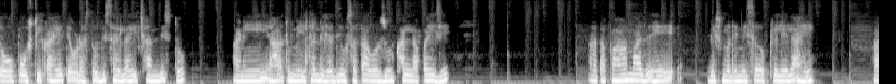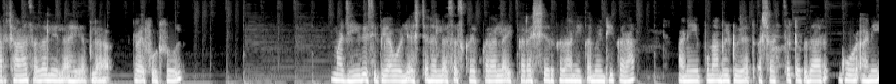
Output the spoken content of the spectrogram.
तो पौष्टिक आहे तेवढाच तो दिसायलाही छान दिसतो. आणि हा तुम्ही थंडीच्या दिवसात आवर्जून खाल्ला पाहिजे. आता पहा माझं हे डिशमध्ये मी सर्व केलेलं आहे. फार छान असा झालेला आहे आपला ड्रायफ्रूट रोल माझी ही रेसिपी आवडल्यास चॅनलला सबस्क्राईब करा लाईक करा शेअर करा आणि कमेंटही करा. आणि पुन्हा भेटूयात अशा चटकदार गोड आणि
